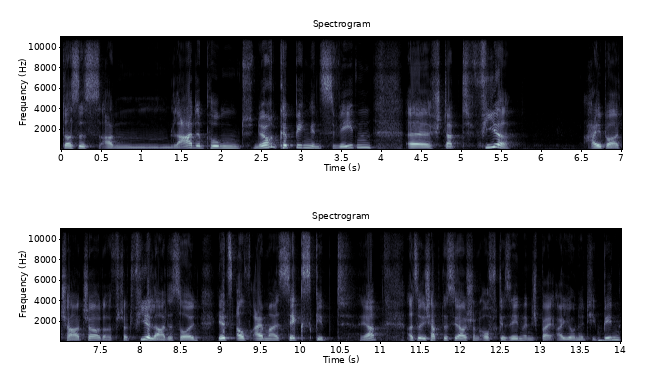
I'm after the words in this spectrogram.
dass es am Ladepunkt Nörrköping in Schweden äh, statt vier Hypercharger oder statt vier Ladesäulen jetzt auf einmal sechs gibt. Ja? Also ich habe das ja schon oft gesehen, wenn ich bei Ionity bin,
